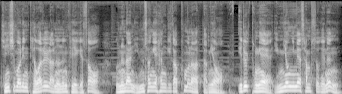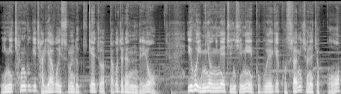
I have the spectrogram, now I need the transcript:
진심 어린 대화를 나누는 그에게서 은은한 인성의 향기가 품어나왔다며 이를 통해 임영님의 삶 속에는 이미 천국이 자리하고 있음을 느끼게 해주었다고 전했는데요. 이후 임영님의 진심이 부부에게 고스란히 전해졌고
